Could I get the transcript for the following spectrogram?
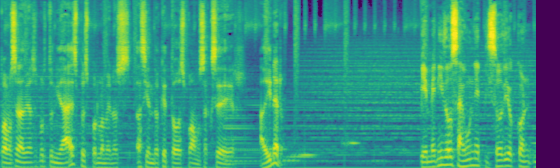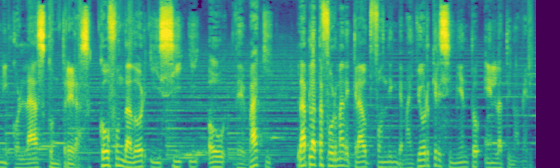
podamos tener las mismas oportunidades? Pues por lo menos haciendo que todos podamos acceder a dinero. Bienvenidos a un episodio con Nicolás Contreras, cofundador y CEO de Baki la plataforma de crowdfunding de mayor crecimiento en Latinoamérica.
